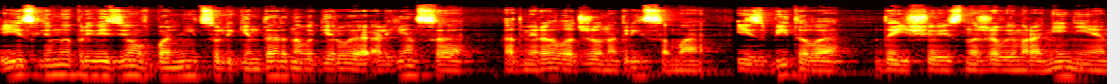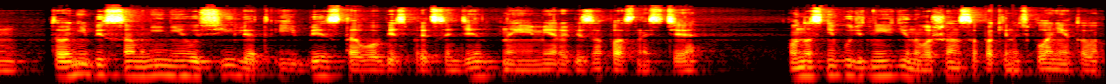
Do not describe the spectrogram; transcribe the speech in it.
И если мы привезем в больницу легендарного героя Альянса, адмирала Джона Гриссома, избитого, да еще и с ножевым ранением, то они без сомнения усилят и без того беспрецедентные меры безопасности. У нас не будет ни единого шанса покинуть планету,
